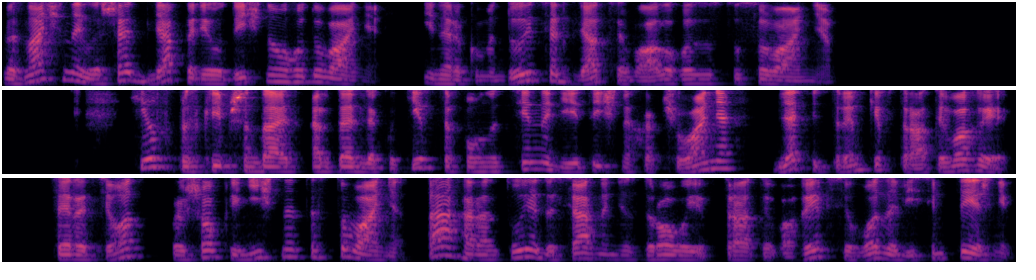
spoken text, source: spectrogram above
призначений лише для періодичного годування і не рекомендується для тривалого застосування. Hills Prescription Diet RD для котів це повноцінне дієтичне харчування для підтримки втрати ваги. Цей раціон пройшов клінічне тестування та гарантує досягнення здорової втрати ваги всього за 8 тижнів,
